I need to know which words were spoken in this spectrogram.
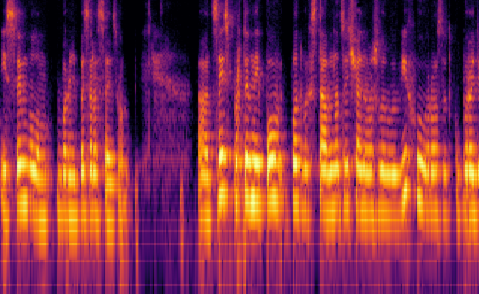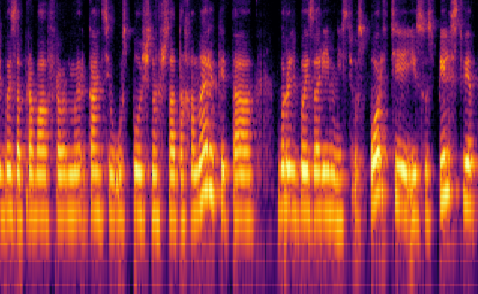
і символом боротьби з расизмом. Цей спортивний подвиг став надзвичайно важливою віхою розвитку боротьби за права афроамериканців у Сполучених Штатах Америки та боротьби за рівність у спорті і суспільстві.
